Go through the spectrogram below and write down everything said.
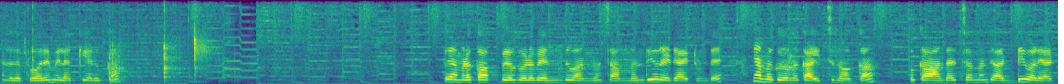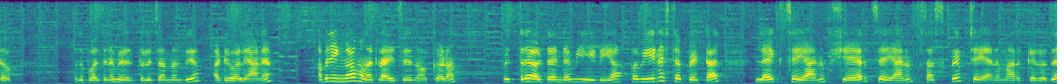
നല്ലതുപോലെ മിളക്കിയെടുക്കാം. ഇപ്പോൾ നമ്മുടെ കപ്പയൊക്കെ ഇവിടെ വെന്ത് വന്നു. ചമ്മന്തി റെഡി ആയിട്ടുണ്ട്. നമുക്കിതൊന്ന് കഴിച്ച് നോക്കാം. ഇപ്പോൾ കാന്താരി ചമ്മന്തി അടിപൊളിയാട്ടോ. അതുപോലെ തന്നെ വെളുത്തുള്ളി ചമ്മന്തിയും അടിപൊളിയാണ്. അപ്പോൾ നിങ്ങളും ഒന്ന് ട്രൈ ചെയ്ത് നോക്കണം. അപ്പോൾ ഇത്രയായിട്ട് എന്റെ വീഡിയോ അപ്പോൾ വീഡിയോ ഇഷ്ടപ്പെട്ടാൽ ലൈക്ക് ചെയ്യാനും ഷെയർ ചെയ്യാനും സബ്സ്ക്രൈബ് ചെയ്യാനും മറക്കരുത്.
